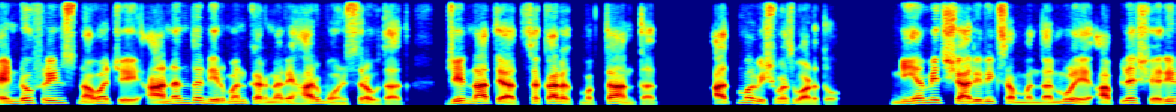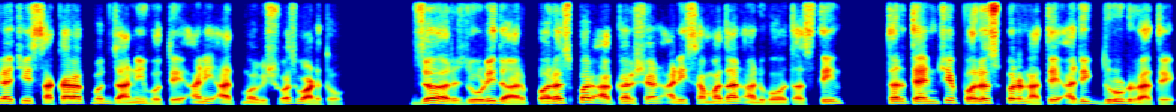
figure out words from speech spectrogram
एन्डोफ्रिन्स नावाचे आनंद निर्माण करणारे हार्मोन स्रवतात जे नात्यात सकारात्मकता आणतात. आत्मविश्वास वाढतो. नियमित शारीरिक संबंधांमुळे आपल्या शरीराची सकारात्मक जाणीव होते आणि आत्मविश्वास वाढतो. जर जोडीदार परस्पर आकर्षण आणि समाधान अनुभवत असतील तर त्यांचे परस्पर नाते अधिक दृढ राहते.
